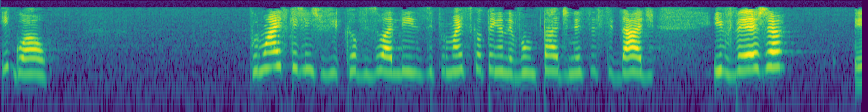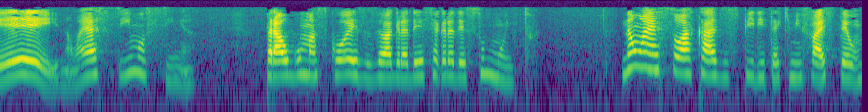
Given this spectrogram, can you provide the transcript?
Igual. Por mais que a gente que eu visualize, por mais que eu tenha vontade, necessidade e veja, ei, não é assim, mocinha. Para algumas coisas eu agradeço e agradeço muito. Não é só a casa espírita que me faz ter um,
